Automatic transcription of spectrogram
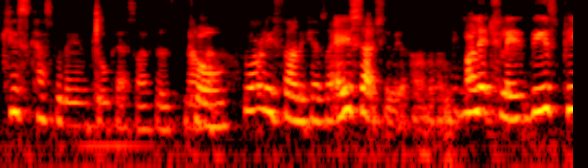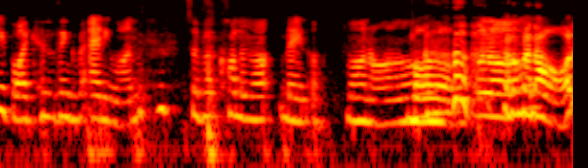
kiss Caspar Lee and kill KSI because no, Cool. I'm not really a fan of KSI. I used to actually be a fan of him. I literally, these people, I couldn't think of anyone. So I put Conor Ma- Main- oh, Maynard. Maynard. Maynard. Menard.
